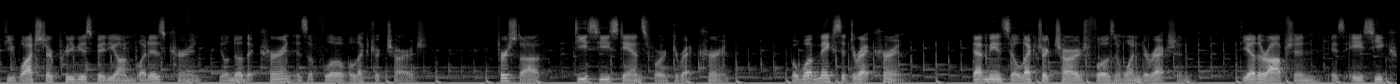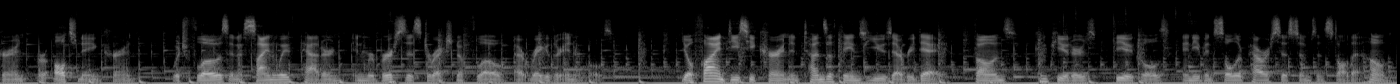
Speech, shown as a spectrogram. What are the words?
If you've watched our previous video on what is current, you'll know that current is a flow of electric charge. First off, DC stands for direct current. But what makes it direct current? That means the electric charge flows in one direction. The other option is AC current or alternating current, which flows in a sine wave pattern and reverses its direction of flow at regular intervals. You'll find DC current in tons of things you use every day phones, computers, vehicles, and even solar power systems installed at home.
